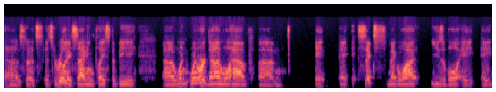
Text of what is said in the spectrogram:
Uh, so it's it's a really exciting place to be. Uh, when when we're done, we'll have um, eight, eight, six megawatt usable eight eight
